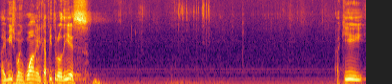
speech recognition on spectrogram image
Ahí mismo en Juan, el capítulo 10. Aquí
